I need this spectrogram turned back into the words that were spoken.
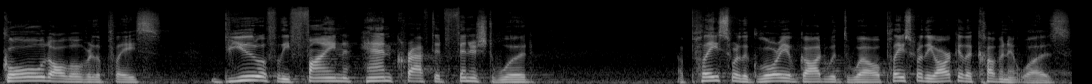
gold all over the place, beautifully fine, handcrafted, finished wood a place where the glory of God would dwell, a place where the Ark of the Covenant was.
